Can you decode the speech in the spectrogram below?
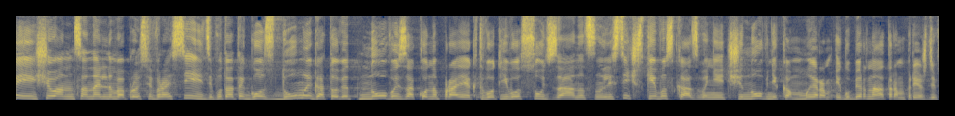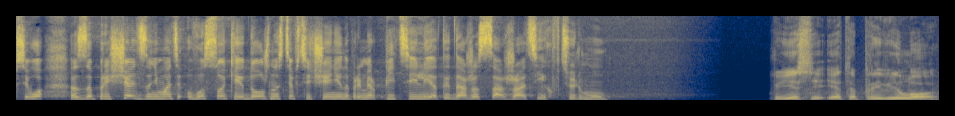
и еще о национальном вопросе в России. Депутаты Госдумы готовят новый законопроект. Вот его суть. За националистические высказывания чиновникам, мэрам и губернаторам прежде всего запрещать занимать высокие должности в течение, например, пяти лет и даже сажать их в тюрьму. Если это привело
